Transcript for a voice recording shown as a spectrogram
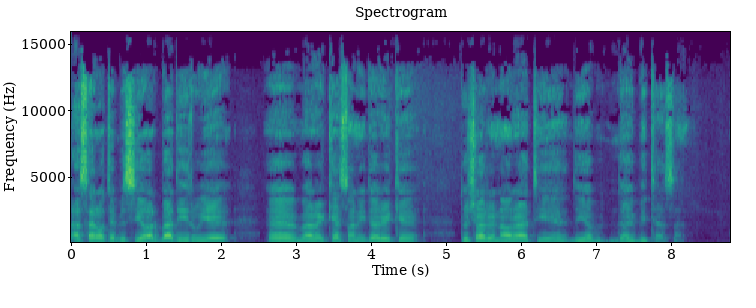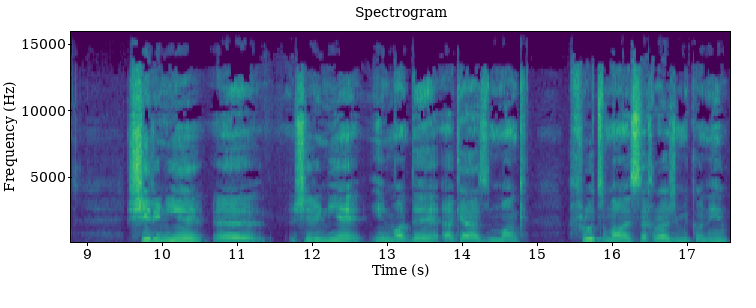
اثرات بسیار بدی روی برای کسانی داره که دچار ناراحتی دیابت هستن. شیرینی شیرینی این ماده که از مانک فروت ما استخراج می‌کنیم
